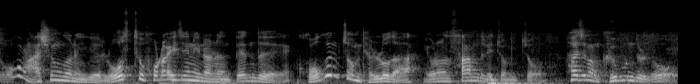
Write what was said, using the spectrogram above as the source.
조금 아쉬운 거는 이게 로스트 호라이즌이라는 밴드의 곡은 좀 별로다 이런 사람들이 좀 있죠 하지만 그분들도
